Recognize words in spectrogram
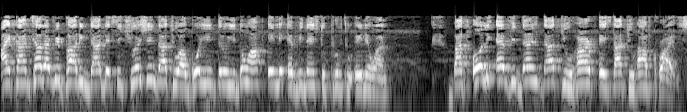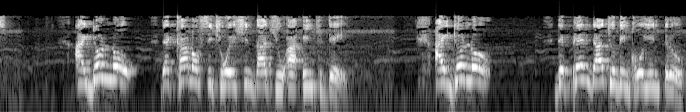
I can tell everybody that the situation that you are going through, you don't have any evidence to prove to anyone. But only evidence that you have is that you have Christ. I don't know the kind of situation that you are in today. I don't know the pain that you've been going through.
